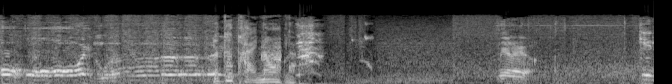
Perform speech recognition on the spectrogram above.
โอ้โหแล้วถ้าภายนอกล่ะนี่อะไรอะกิน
